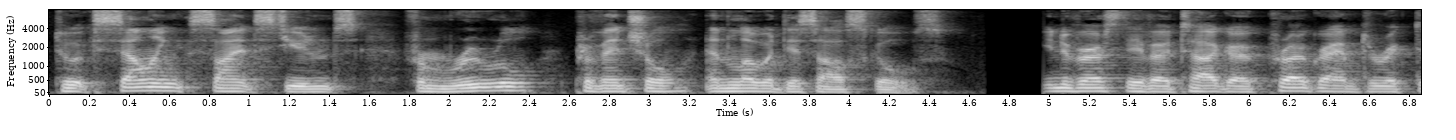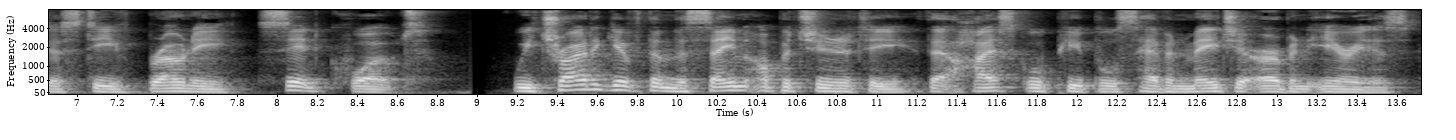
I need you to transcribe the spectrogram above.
to excelling science students from rural, provincial, and lower decile schools. University of Otago Program Director Steve Broni said, quote, We try to give them the same opportunity that high school pupils have in major urban areas,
